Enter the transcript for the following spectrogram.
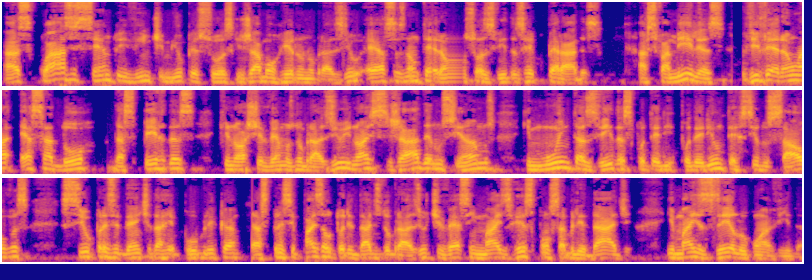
As quase 120 mil pessoas que já morreram no Brasil, essas não terão suas vidas recuperadas. As famílias viverão essa dor das perdas que nós tivemos no Brasil e nós já denunciamos que muitas vidas poderiam ter sido salvas se o presidente da República, as principais autoridades do Brasil tivessem mais responsabilidade e mais zelo com a vida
